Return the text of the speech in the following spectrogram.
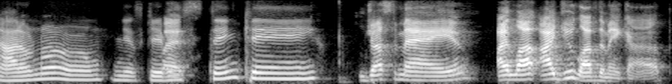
I don't know. It's giving stinky. Just May. I love I do love the makeup.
